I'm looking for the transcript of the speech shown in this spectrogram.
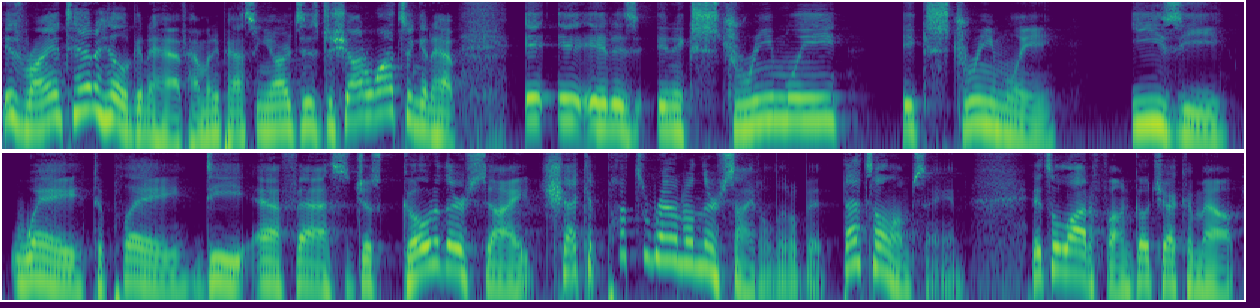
is Ryan Tannehill going to have? How many passing yards is Deshaun Watson going to have? It, it, it is an extremely, extremely easy way to play DFS. Just go to their site, check it, putz around on their site a little bit. That's all I'm saying. It's a lot of fun. Go check them out.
